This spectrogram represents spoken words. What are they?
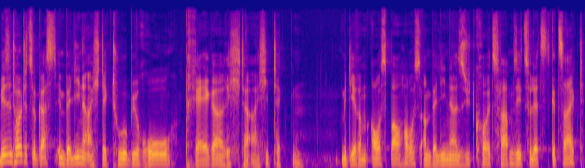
Wir sind heute zu Gast im Berliner Architekturbüro Präger Richter Architekten. Mit ihrem Ausbauhaus am Berliner Südkreuz haben sie zuletzt gezeigt,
